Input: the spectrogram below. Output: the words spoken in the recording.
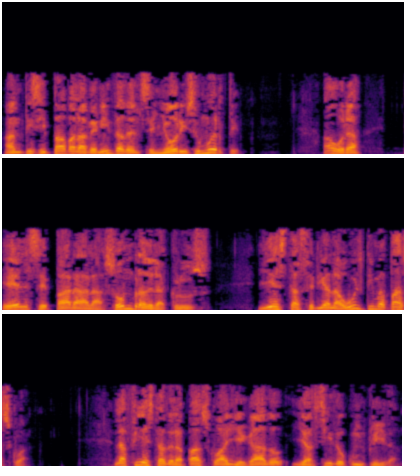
anticipaba la venida del Señor y su muerte. Ahora, Él se para a la sombra de la cruz, y esta sería la última Pascua. La fiesta de la Pascua ha llegado y ha sido cumplida.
